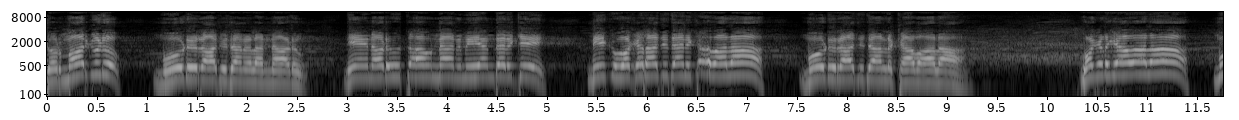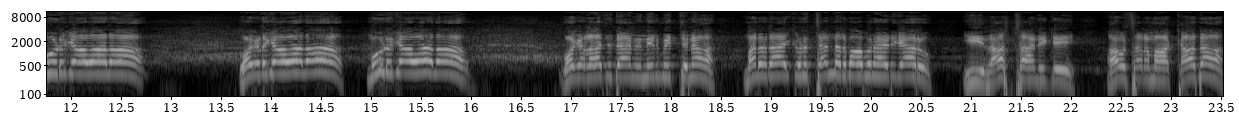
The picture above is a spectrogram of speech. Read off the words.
దుర్మార్గుడు మూడు రాజధానులు అన్నాడు. నేను అడుగుతా ఉన్నాను మీ అందరికీ మీకు ఒక రాజధాని కావాలా? మూడు రాజధానులు కావాలా? ఒకటి కావాలా? మూడు కావాలా? ఒకటి కావాలా? మూడు కావాలా? ఒక రాజధాని నిర్మించిన మన నాయకుడు చంద్రబాబు నాయుడు గారు ఈ రాష్ట్రానికి అవసరమా కాదా?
